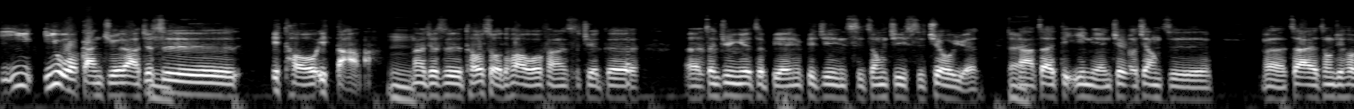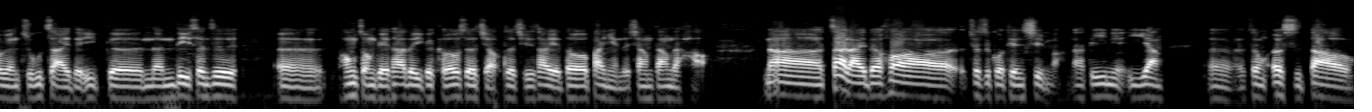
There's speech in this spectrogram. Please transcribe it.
以以我感觉啦，就是。一投一打嘛，嗯，那就是投手的话，我反而是觉得，呃，曾俊岳这边，因为毕竟始终计时救援，对，那在第一年就有这样子，呃，在中继后援主宰的一个能力，甚至，呃，洪总给他的一个 closer 角色，其实他也都扮演的相当的好。那再来的话，就是郭天信嘛，那第一年一样，呃，这种二十道，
